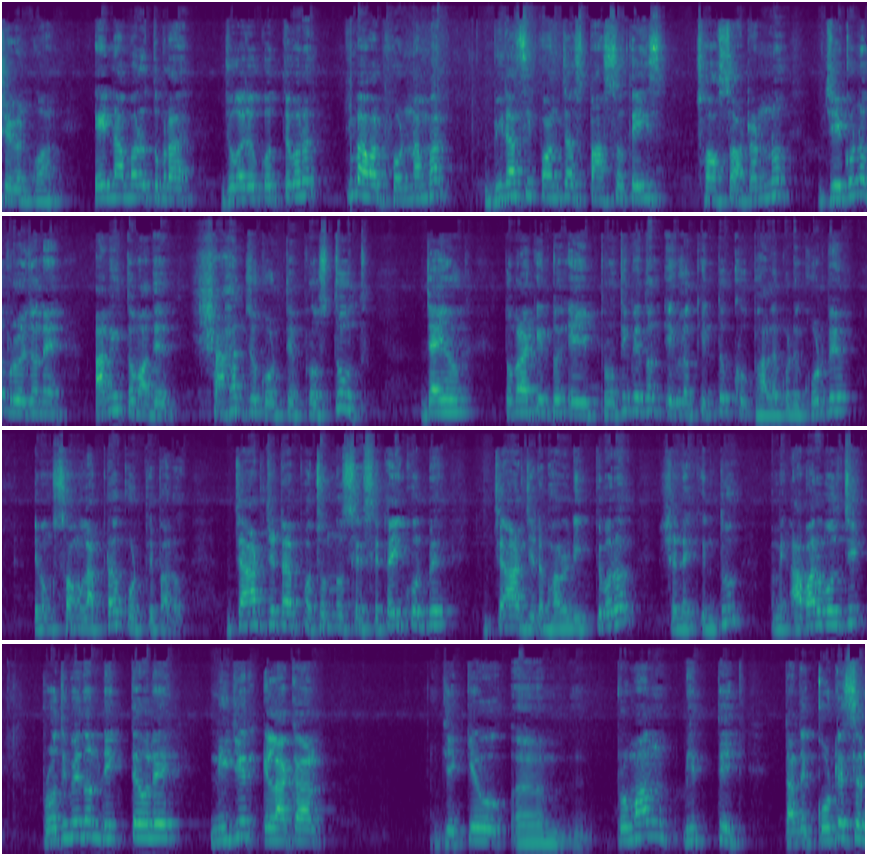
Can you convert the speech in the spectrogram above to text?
seven one এই নাম্বারও তোমরা যোগাযোগ করতে পারো, কিংবা আমার ফোন নাম্বার বিরাশি পঞ্চাশ পাঁচশো তেইশ, ছশো আটান্ন যে কোনো প্রয়োজনে আমি তোমাদের সাহায্য করতে প্রস্তুত। যাই হোক, তোমরা কিন্তু এই প্রতিবেদন এগুলো কিন্তু খুব ভালো করে করবে এবং সংলাপটাও করতে পারো। যার যেটা পছন্দ সে সেটাই করবে, যার যেটা ভালো লিখতে পারো সেটা কিন্তু আমি আবার বলছি, প্রতিবেদন লিখতে হলে নিজের এলাকার যে কেউ প্রমাণ ভিত্তিক তাদের কোটেশন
